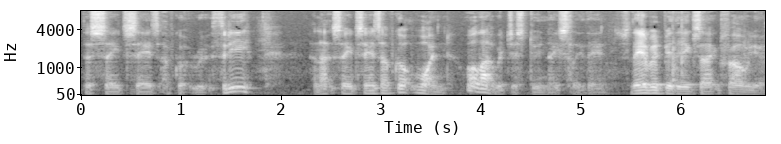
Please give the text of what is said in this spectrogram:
This side says I've got root 3, and that side says I've got 1. Well, that would just do nicely then. So there would be the exact value.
